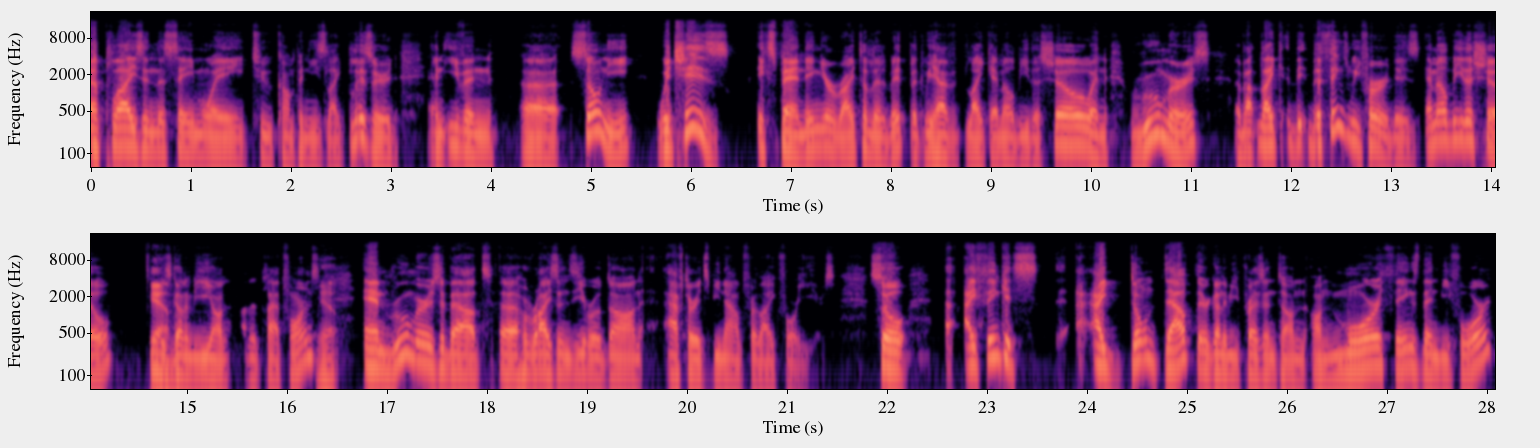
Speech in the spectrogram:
applies in the same way to companies like Blizzard and even uh, Sony, which is expanding. You're right a little bit, but we have like MLB the Show and rumors about like the, the things we've heard is MLB the Show Yeah. is going to be on other platforms, Yeah. and rumors about uh, Horizon Zero Dawn after it's been out for like four years. So I- think it's. I- don't doubt they're going to be present on on more things than before,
